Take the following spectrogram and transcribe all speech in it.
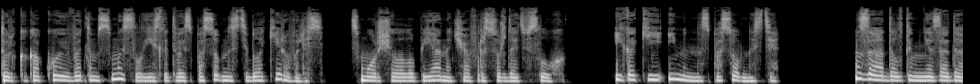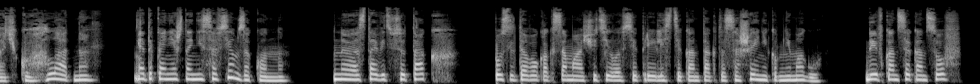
Только какой в этом смысл, если твои способности блокировались? Сморщила лоб я, начав рассуждать вслух. И какие именно способности? Задал ты мне задачку. Ладно. Это, конечно, не совсем законно, но и оставить все так После того, как сама ощутила все прелести контакта с ошейником, не могу. Да и в конце концов,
